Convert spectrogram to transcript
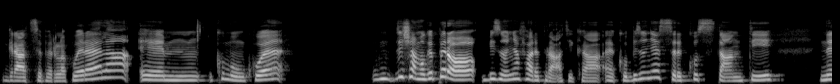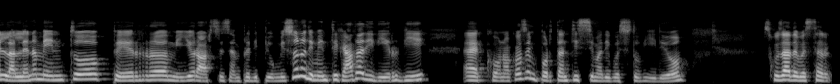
Grazie per la querela. E, ehm, comunque, diciamo che però bisogna fare pratica, ecco, bisogna essere costanti nell'allenamento per migliorarsi sempre di più. Mi sono dimenticata di dirvi, ecco, una cosa importantissima di questo video. Scusate questa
